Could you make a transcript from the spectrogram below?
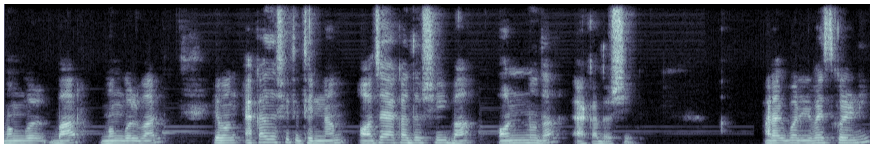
মঙ্গলবার মঙ্গলবার এবং একাদশী তিথির নাম অজা একাদশী বা অন্নদা একাদশী। আর একবার রিভাইজ করে নিই।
